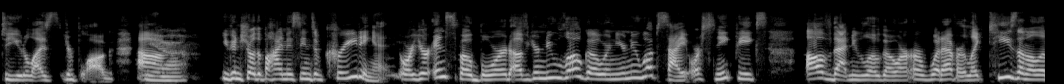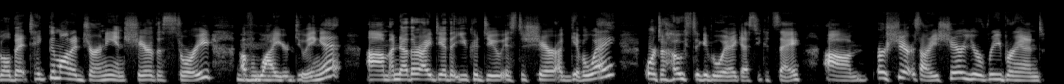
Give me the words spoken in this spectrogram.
to utilize your blog. Um, yeah. You can show the behind the scenes of creating it or your inspo board of your new logo and your new website or sneak peeks of that new logo or, or whatever. Like tease them a little bit, take them on a journey and share the story of why Mhm. you're doing it. Um, another idea that you could do is to share a giveaway or to host a giveaway, I guess you could say, um, or share, sorry, share your rebrand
